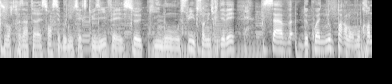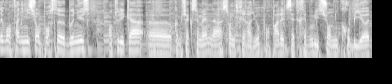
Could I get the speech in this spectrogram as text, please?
toujours très intéressant ces bonus exclusifs et ceux qui nous suivent sur Nutri TV savent de quoi nous parlons. Donc rendez-vous en fin d'émission pour ce bonus. En tous les cas, euh, comme chaque semaine là sur Nutri Radio pour parler de cette révolution microbiote,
